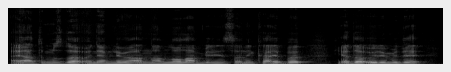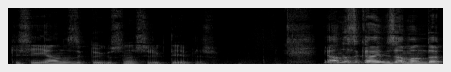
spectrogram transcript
Hayatımızda önemli ve anlamlı olan bir insanın kaybı ya da ölümü de kişiyi yalnızlık duygusuna sürükleyebilir. Yalnızlık aynı zamanda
